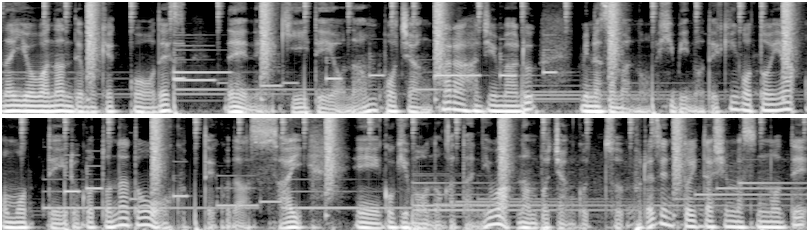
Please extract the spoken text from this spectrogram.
内容は何でも結構です。ねえねえ聞いてよなんぽちゃんから始まる皆様の日々の出来事や思っていることなどを送ってください。えーご希望の方にはなんぽちゃんグッズプレゼントいたしますので、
